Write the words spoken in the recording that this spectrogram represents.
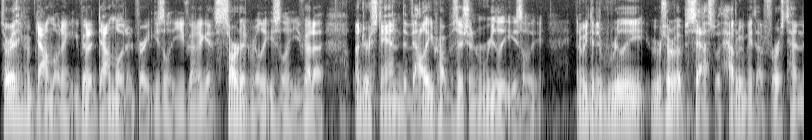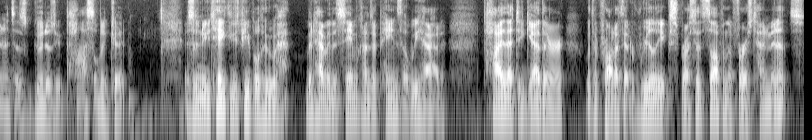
So everything from downloading you've got to download it very easily. You've got to get it started really easily. You've got to understand the value proposition really easily. And we did really we were sort of obsessed with how do we make that first 10 minutes as good as we possibly could. And so then you take these people who have been having the same kinds of pains that we had tie that together with a product that really expressed itself in the first 10 minutes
